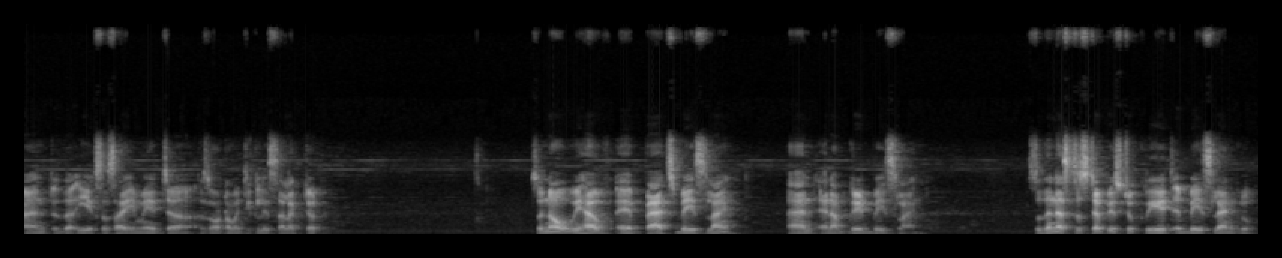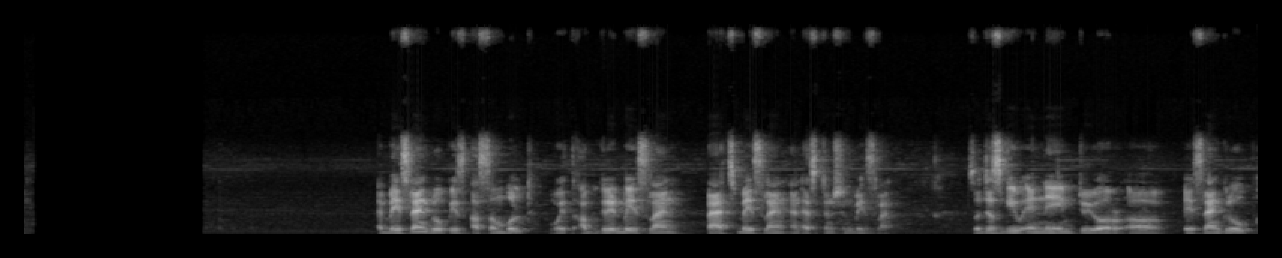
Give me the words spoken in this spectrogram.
And the EXSI image uh, is automatically selected. So now we have a patch baseline and an upgrade baseline. So the next step is to create a baseline group A baseline group is assembled with upgrade baseline, patch baseline and extension baseline. So just give a name to your uh, baseline group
